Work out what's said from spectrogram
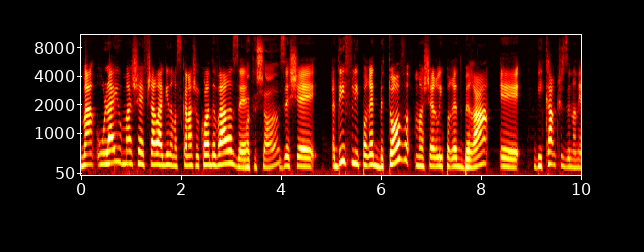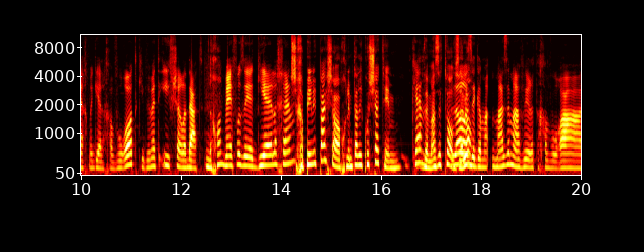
מה, אולי מה שאפשר להגיד, המסקנה של כל הדבר הזה, בבקשה. זה שעדיף להיפרד בטוב מאשר להיפרד ברע, אה, בעיקר כשזה נניח מגיע לחבורות, כי באמת אי אפשר לדעת נכון. מאיפה זה יגיע אליכם. שחפים מפשע אוכלים את הריקושטים. כן. ומה זה טוב, לא, זה לא. זה גם, מה זה מעביר את החבורה,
